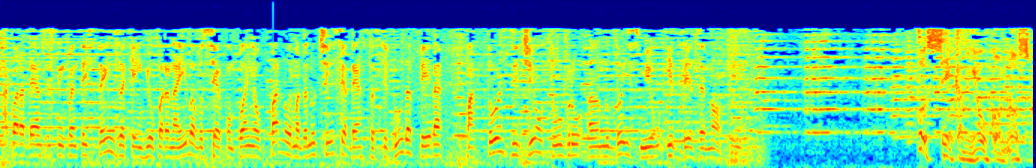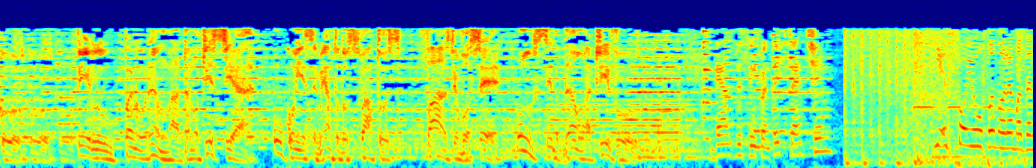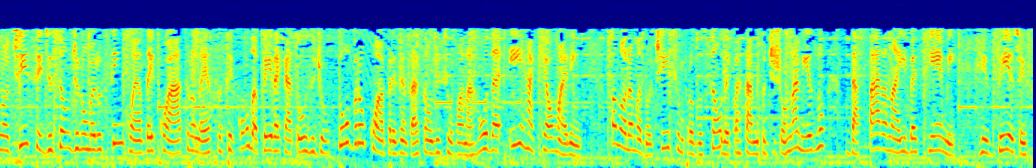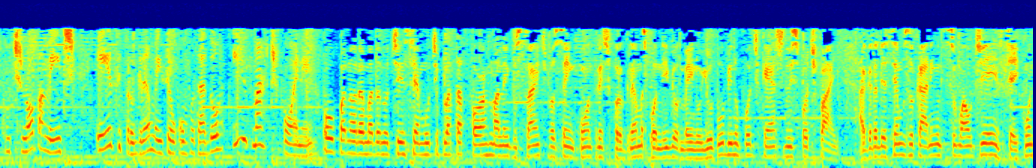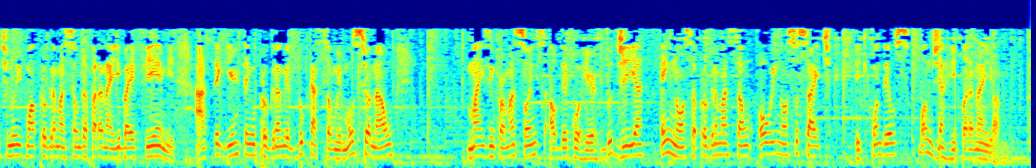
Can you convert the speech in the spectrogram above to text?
Agora 10h56, aqui em Rio Paranaíba, você acompanha o Panorama da Notícia desta segunda-feira, 14 de outubro, ano 2019. Você caminhou conosco pelo Panorama da Notícia. O conhecimento dos fatos faz de você um cidadão ativo. 10h57. E esse foi o Panorama da Notícia, edição de número 54, nesta segunda-feira, 14 de outubro, com a apresentação de Silvana Ruda e Raquel Marim. Panorama Notícia, uma produção do Departamento de Jornalismo da Paranaíba FM. Reveja, escute novamente esse programa em seu computador e smartphone. O Panorama da Notícia é multiplataforma. Além do site, você encontra este programa disponível também no YouTube e no podcast do Spotify. Agradecemos o carinho de sua audiência e continue com a programação da Paranaíba FM. A seguir tem o programa Educação Emocional mais informações ao decorrer do dia em nossa programação ou em nosso site. Fique com Deus. Bom dia, Rio Paranaíba.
